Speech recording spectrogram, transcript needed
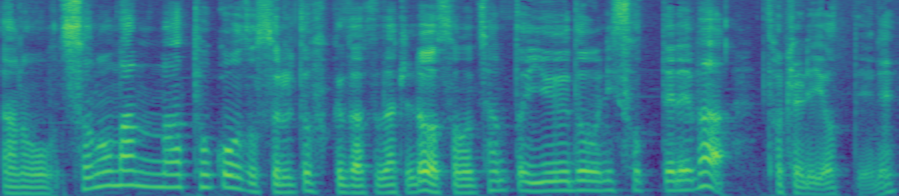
あのそのまんま解こうとすると複雑だけどそのちゃんと誘導に沿ってれば解けるよっていうね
